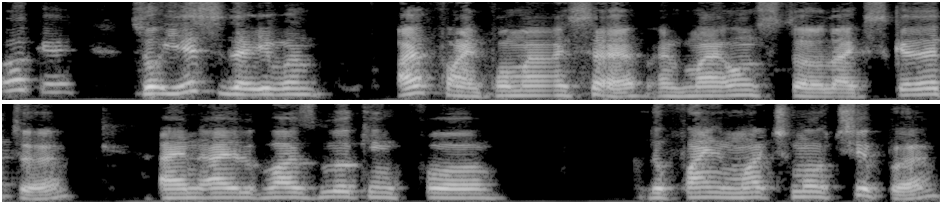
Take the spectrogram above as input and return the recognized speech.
Okay. So yesterday even I find for myself and my own store like Skeletor and I was looking for to find much more cheaper,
